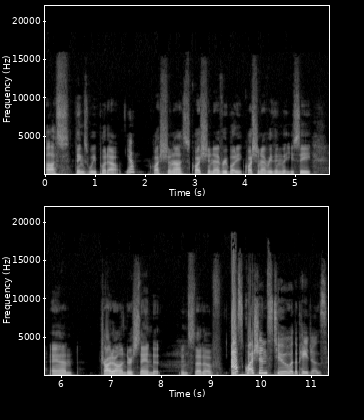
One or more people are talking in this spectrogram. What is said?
us things we put out. Yeah. Question us, question everybody, question everything that you see and try to understand it instead of questions to the pages.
